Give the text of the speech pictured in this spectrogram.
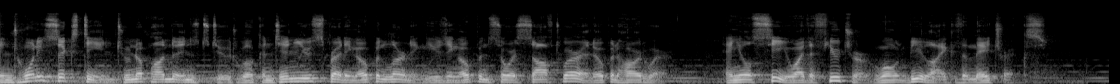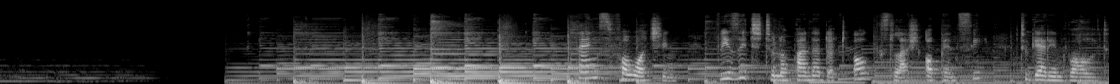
In 2016, Tunapanda Institute will continue spreading open learning using open source software and open hardware. And you'll see why the future won't be like the Matrix. Thanks for watching. Visit tunapanda.org slash OpenSea to get involved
